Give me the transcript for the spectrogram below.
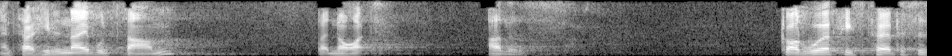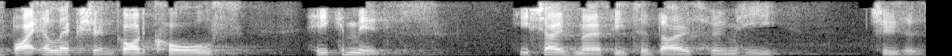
And so he's enabled some, but not others. God works his purposes by election. God calls, he commits, he shows mercy to those whom he chooses.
